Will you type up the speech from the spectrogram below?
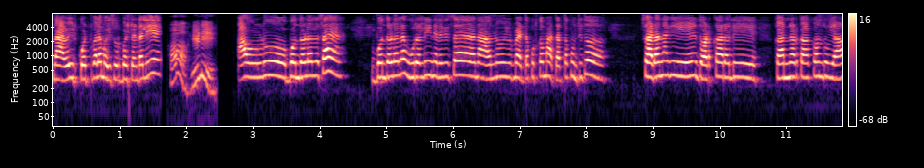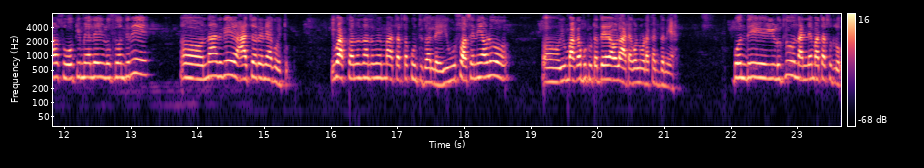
ನಾವೇ ಇಟ್ಕೊಟ್ವಲ್ಲ ಮೈಸೂರು ಬಸ್ ಸ್ಟ್ಯಾಂಡಲ್ಲಿ. ಹಾ ಹೇಳಿ. ಅವಳು ಬಂದೋಳಲ್ಲ ಸಾ. ಬಂದೋಳಲ್ಲ ಊರಲ್ಲಿ ನೆನೆ ದಿವಸ ನಾನು ಇವ್ರ ಮೆಟ್ಟ ಕುತ್ಕೊಂಡು ಮಾತಾಡ್ತಾ ಕುಂತಿದ್ದು. ಸಡನ್ ಆಗಿ ದೊಡ್ಡ ಕಾರಲ್ಲಿ ಕನ್ನಡಕ ಹಾಕೊಂಡು ಯಾವ ಸೋಗಿ ಮೇಲೆ ಇಳಿದು ಅಂದಿರಿ ನನಗೆ ಆಚರಣೆ ಆಗೋಯ್ತು. ಇವ ಅಕ್ಕನು ನಾನು ಮಾತಾಡ್ತಾ ಕುಂತಿದ್ದು ಅಲ್ಲೇ. ಇವ್ರು ಸೊಸೆನೇ ಅವಳು. ಇವ್ ಮಗ ಬಿಟ್ಬಿಟ್ಟದೆ ಅವಳು ಆಟಗಳು ನೋಡೋಕ್ಕಾಗ್ದಾನೆ ಬಂದು ಇಳಿದ್ಲು ನನ್ನೇ ಮಾತಾಡ್ಸಿದ್ಲು.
